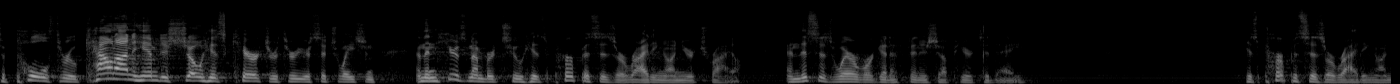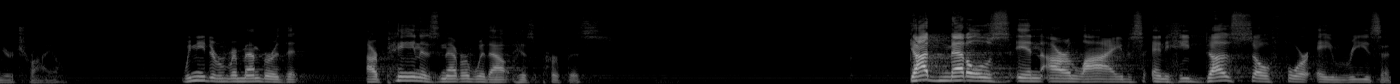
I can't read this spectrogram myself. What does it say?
to pull through, count on Him to show His character through your situation. And then here's number two His purposes are riding on your trial. And this is where we're going to finish up here today. His purposes are riding on your trial. We need to remember that our pain is never without His purpose. God meddles in our lives, and He does so for a reason.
